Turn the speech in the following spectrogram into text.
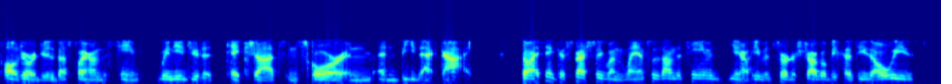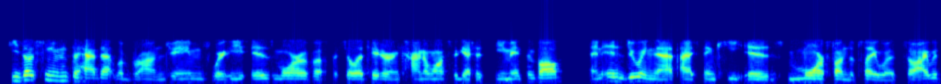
Paul George, you're the best player on this team. We need you to take shots and score and and be that guy. So I think especially when Lance was on the team, you know, he would sort of struggle because he's always he does seem to have that LeBron James where he is more of a facilitator and kind of wants to get his teammates involved. And in doing that, I think he is more fun to play with. So I would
